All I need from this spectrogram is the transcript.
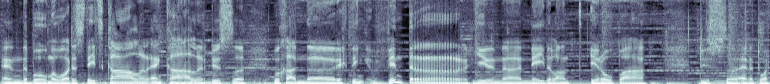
En de bomen worden steeds kaler en kaler. Dus uh, we gaan uh, richting winter hier in uh, Nederland, Europa. Dus, en het wordt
